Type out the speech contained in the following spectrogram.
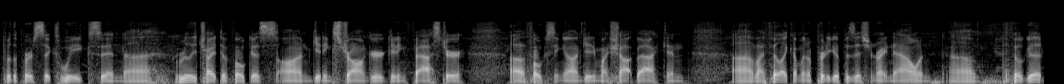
for the first six weeks, and uh, really tried to focus on getting stronger, getting faster, uh, focusing on getting my shot back, and um, I feel like I'm in a pretty good position right now, and um, feel good.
